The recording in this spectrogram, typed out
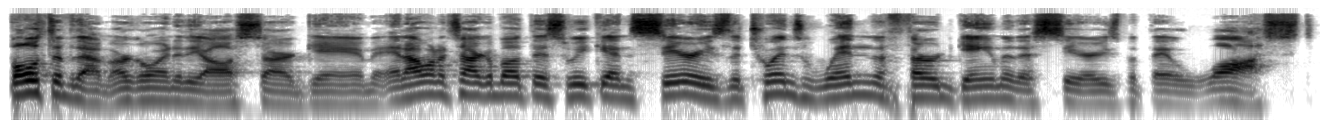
Both of them are going to the All Star game. And I want to talk about this weekend series. The Twins win the third game of the series, but they lost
